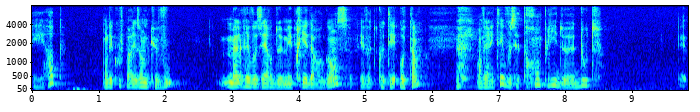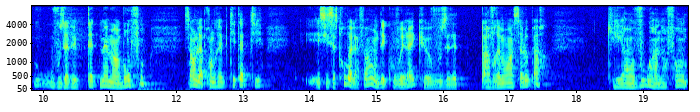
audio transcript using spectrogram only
Et hop, on découvre par exemple que vous, malgré vos airs de mépris et d'arrogance et votre côté hautain, en vérité vous êtes rempli de doutes. Vous avez peut-être même un bon fond. Ça, on l'apprendrait petit à petit. Et si ça se trouve, à la fin, on découvrirait que vous n'êtes pas vraiment un salopard. Qu'il y a en vous un enfant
